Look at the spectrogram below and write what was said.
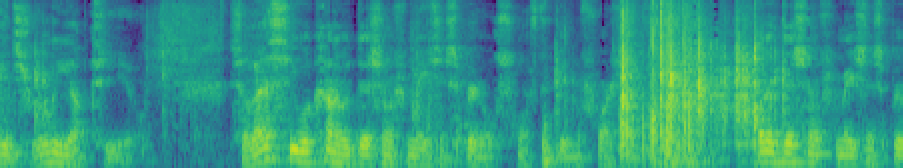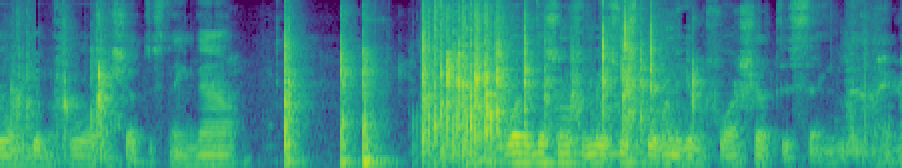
it's really up to you. So let's see what kind of additional information Spirit wants to give before I shut this down. What additional information Spirit want to give before I shut this thing down? What additional information Spirit want to give before I shut this thing down here?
